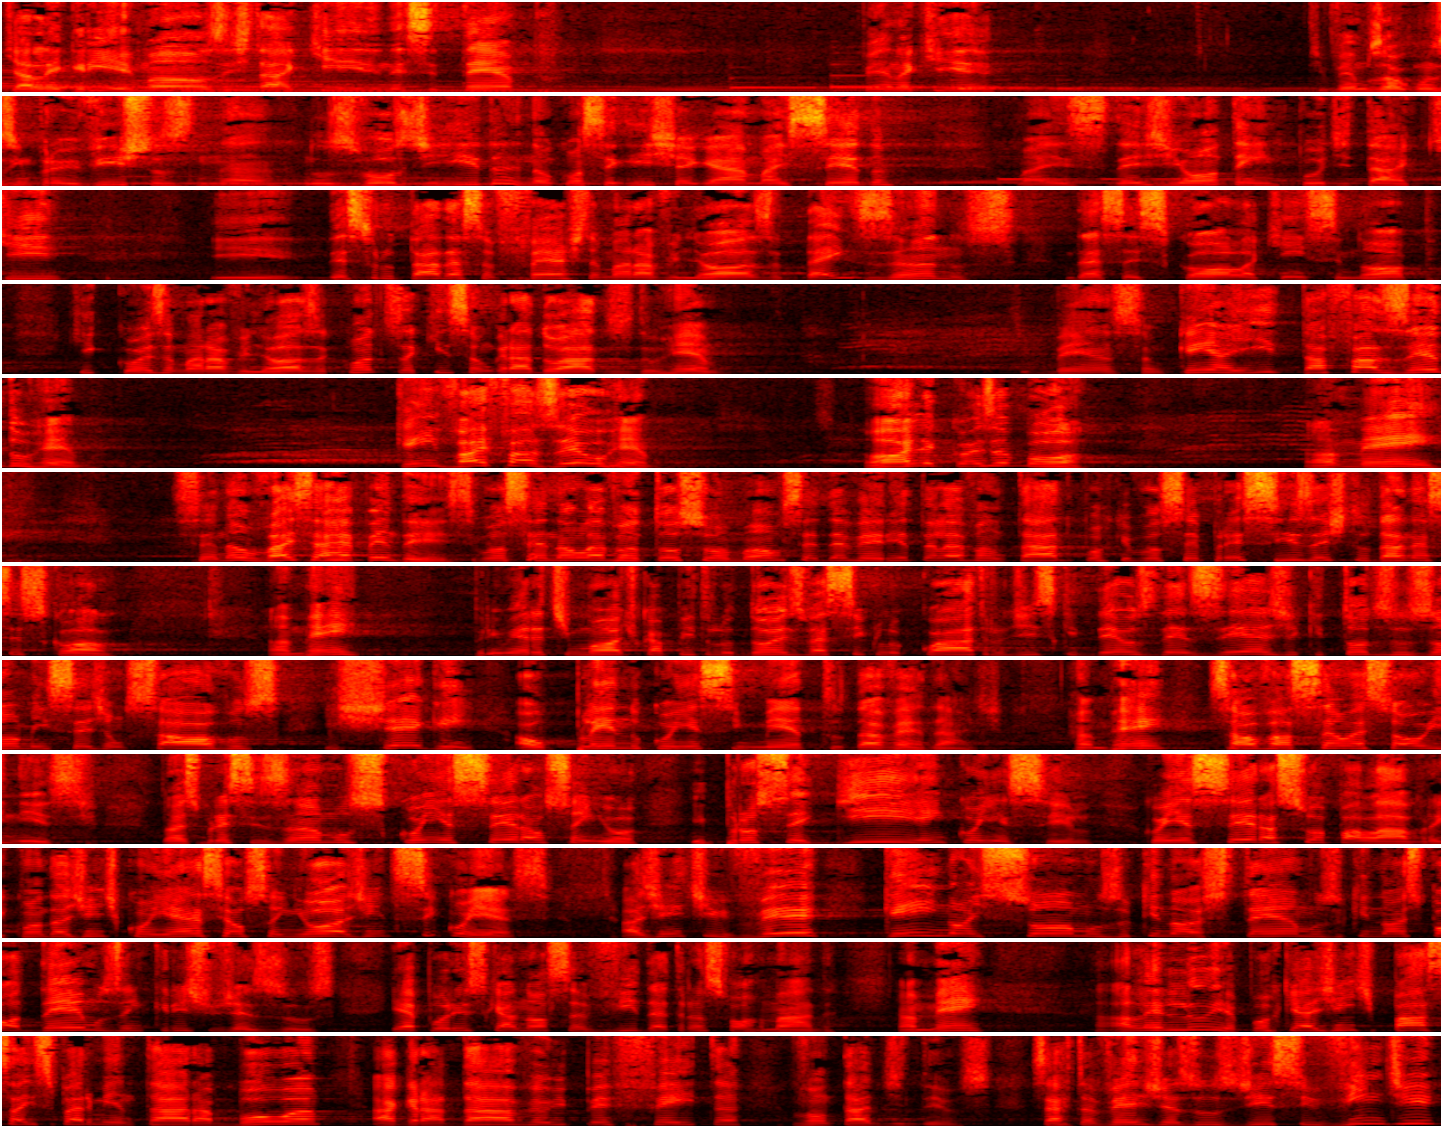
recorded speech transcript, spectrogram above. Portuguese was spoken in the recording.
Que alegria, irmãos, estar aqui nesse tempo. Pena que tivemos alguns imprevistos né, nos voos de ida, não consegui chegar mais cedo, mas desde ontem pude estar aqui e desfrutar dessa festa maravilhosa. Dez anos dessa escola aqui em Sinop, que coisa maravilhosa. Quantos aqui são graduados do Remo? Que bênção. Quem aí está fazendo o Remo? Quem vai fazer o Remo? Olha que coisa boa. Amém. Você não vai se arrepender. Se você não levantou sua mão, você deveria ter levantado, porque você precisa estudar nessa escola. Amém? 1 Timóteo capítulo 2, versículo 4 diz que Deus deseja que todos os homens sejam salvos e cheguem ao pleno conhecimento da verdade. Amém? Salvação é só o início. Nós precisamos conhecer ao Senhor e prosseguir em conhecê-lo, conhecer a Sua palavra. E quando a gente conhece ao Senhor, a gente se conhece. A gente vê quem nós somos, o que nós temos, o que nós podemos em Cristo Jesus. E é por isso que a nossa vida é transformada. Amém? Aleluia, porque a gente passa a experimentar a boa, agradável e perfeita vontade de Deus. Certa vez Jesus disse: Vinde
